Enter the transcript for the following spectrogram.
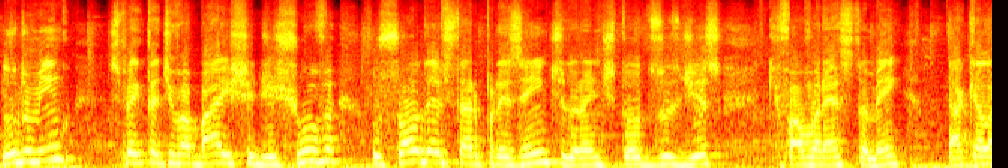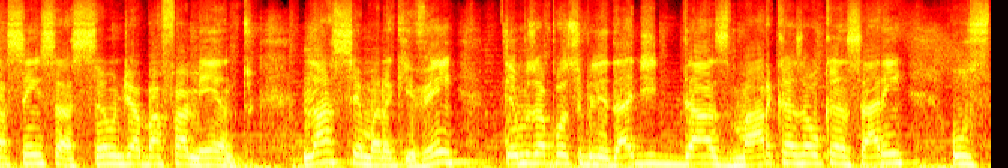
No domingo, expectativa baixa de chuva, o sol deve estar presente durante todos os dias, que favorece também aquela sensação de abafamento. Na semana que vem, temos a possibilidade das marcas alcançarem os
